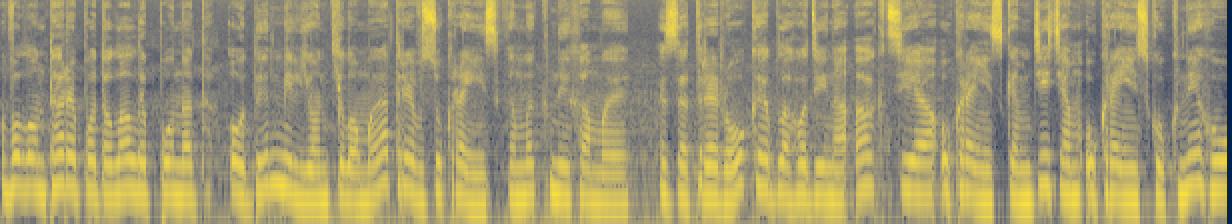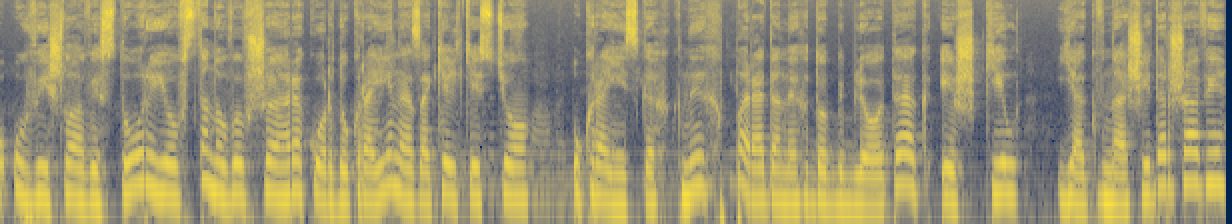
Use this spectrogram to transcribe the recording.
Волонтери подолали понад 1 мільйон кілометрів з українськими книгами. За три роки благодійна акція українським дітям українську книгу увійшла в історію, встановивши рекорд України за кількістю українських книг, переданих до бібліотек і шкіл як в нашій державі,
